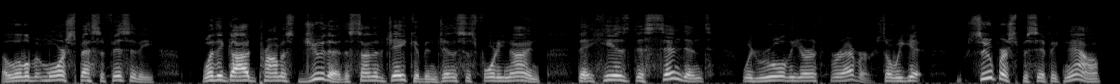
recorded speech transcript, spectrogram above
a little bit more specificity. What did God promise Judah, the son of Jacob, in Genesis 49? That his descendant would rule the earth forever. So we get super specific now.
